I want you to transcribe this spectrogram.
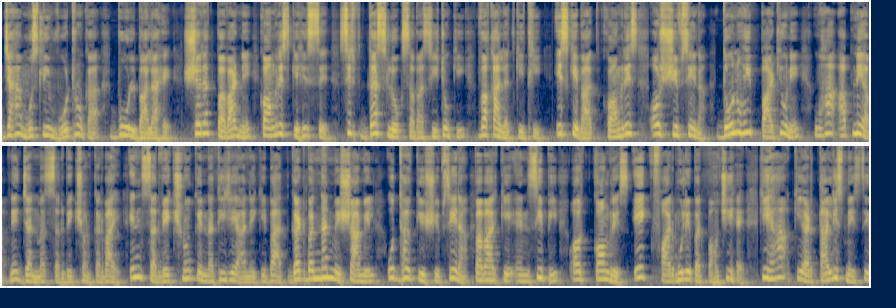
जहाँ मुस्लिम वोटरों का बोलबाला है। शरद पवार ने कांग्रेस के हिस्से सिर्फ़ दस लोकसभा सीटों की वकालत की थी। इसके बाद कांग्रेस और शिवसेना दोनों ही पार्टियों ने वहाँ अपने अपने जनमत सर्वेक्षण करवाए। इन सर्वेक्षणों के नतीजे आने के बाद गठबंधन में शामिल उद्धव की शिवसेना, पवार के एनसीपी और कांग्रेस एक फार्मूले पर पहुँची है कि यहाँ की 48 में से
